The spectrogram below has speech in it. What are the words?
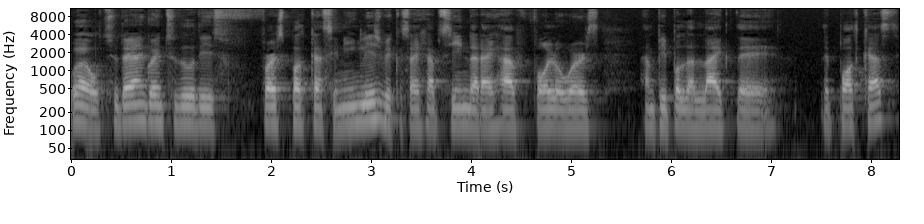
Well, today I'm going to do this first podcast in English because I have seen that I have followers and people that like the the podcast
